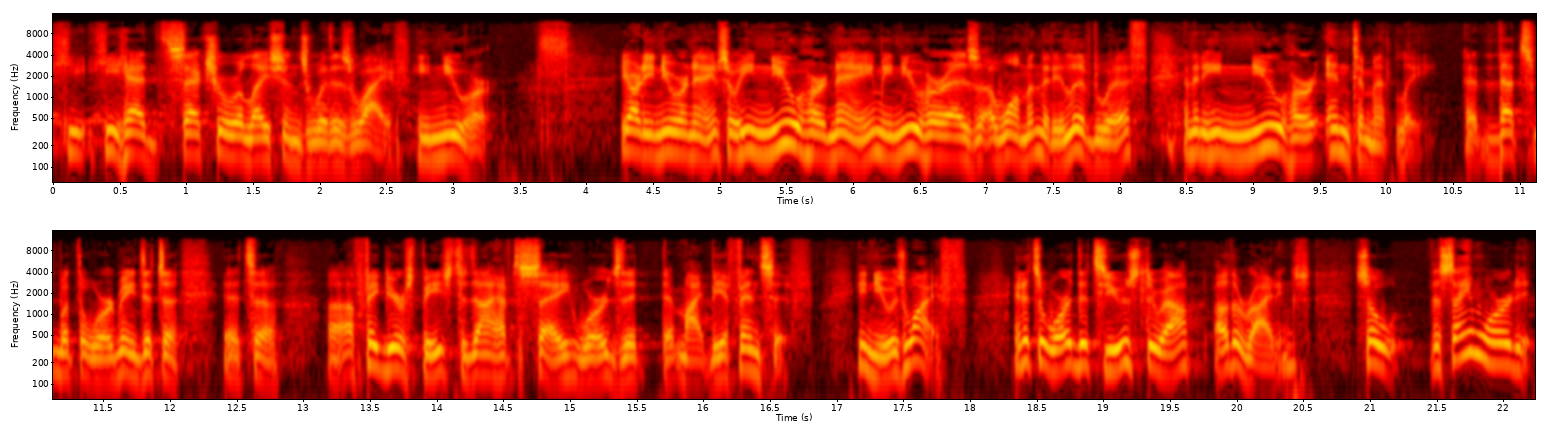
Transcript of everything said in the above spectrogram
He, he had sexual relations with his wife. He knew her. He already knew her name, so he knew her name. He knew her as a woman that he lived with, and then he knew her intimately. Uh, that's what the word means. It's a, it's a, a figure of speech to not have to say words that, that might be offensive. He knew his wife. And it's a word that's used throughout other writings. So the same word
